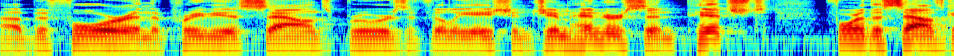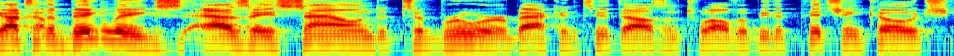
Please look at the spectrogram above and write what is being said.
uh, before in the previous Sounds Brewers affiliation. Jim Henderson pitched for the Sounds, got to the big leagues as a Sound to Brewer back in 2012. He'll be the pitching coach.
